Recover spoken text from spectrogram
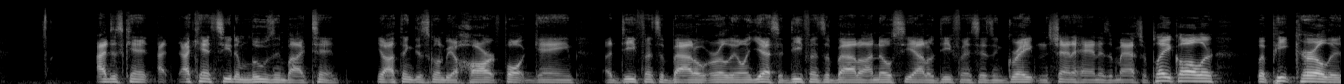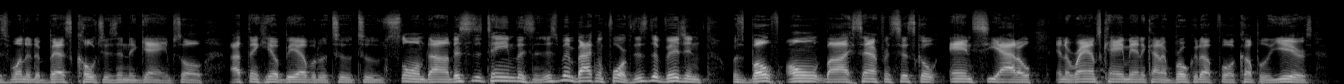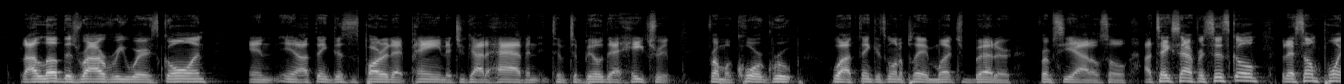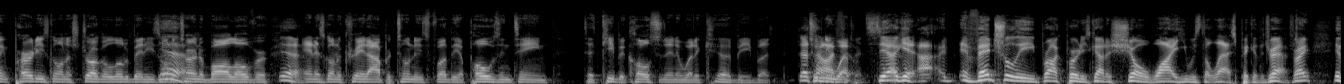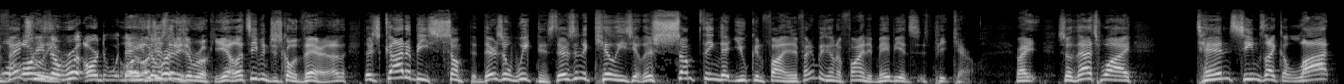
I just can't I, I can't see them losing by ten. You know, I think this is going to be a hard fought game, a defensive battle early on. Yes, a defensive battle. I know Seattle defense isn't great, and Shanahan is a master play caller, but Pete Carroll is one of the best coaches in the game. So I think he'll be able to to, to slow him down. This is a team. Listen, it's been back and forth. This division was both owned by San Francisco and Seattle, and the Rams came in and kind of broke it up for a couple of years. But I love this rivalry where it's going. And you know, I think this is part of that pain that you got to have, and to, to build that hatred from a core group who I think is going to play much better from Seattle. So I take San Francisco, but at some point Purdy's going to struggle a little bit. He's going to turn the ball over, Yeah. and it's going to create opportunities for the opposing team to keep it closer than what it could be. But That's too how many I feel. weapons. See, again, I, eventually Brock Purdy's got to show why he was the last pick of the draft, right? Or- or Eventually, he's a roo- or that or, he's or a just that rookie. he's a rookie. Yeah, let's even just go there. Uh, There's got to be something. There's a weakness. There's an Achilles heel. There's something that you can find. And if anybody's going to find it, maybe it's, it's Pete Carroll, right? So that's why ten seems like a lot.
